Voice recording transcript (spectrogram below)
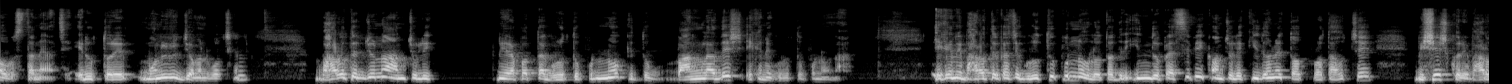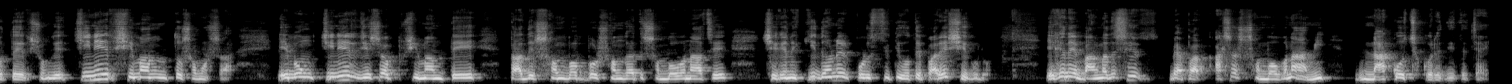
অবস্থানে আছে। এর উত্তরে মনিরুজ্জামান বলছেন, ভারতের জন্য আঞ্চলিক নিরাপত্তা গুরুত্বপূর্ণ, কিন্তু বাংলাদেশ এখানে গুরুত্বপূর্ণ না। এখানে ভারতের কাছে গুরুত্বপূর্ণ হলো তাদের ইন্দো প্যাসিফিক অঞ্চলে কি ধরনের তৎপরতা হচ্ছে? বিশেষ করে ভারতের সঙ্গে চীনের সীমান্ত সমস্যা এবং চীনের যেসব সীমান্তে তাদের সম্ভাব্য সংঘাতের সম্ভাবনা আছে, সেখানে কি ধরনের পরিস্থিতি হতে পারে সেগুলো। এখানে বাংলাদেশের ব্যাপার আসার সম্ভাবনা আমি নাকচ করে দিতে চাই,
